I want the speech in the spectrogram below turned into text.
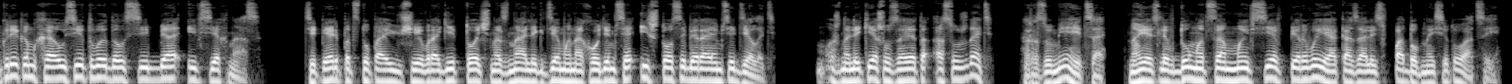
криком Хаусит выдал себя и всех нас. Теперь подступающие враги точно знали, где мы находимся и что собираемся делать. Можно ли Кешу за это осуждать? Разумеется, но если вдуматься, мы все впервые оказались в подобной ситуации.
